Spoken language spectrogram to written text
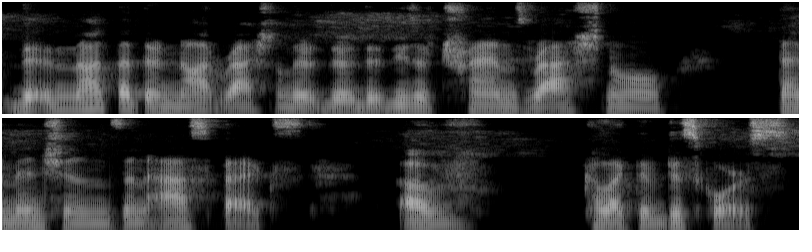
not that they're not rational. They're, they're, these are trans-rational dimensions and aspects of collective discourse.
